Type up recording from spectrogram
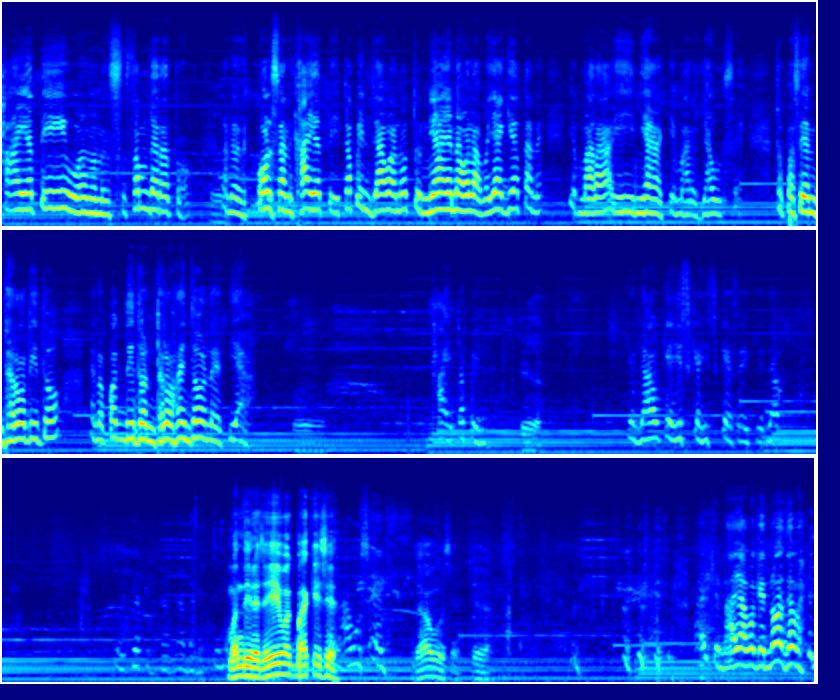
ખાઈ હતી સમદર હતો. અને કોલસાની ખાઈ હતી, ટપીને જવાનું હતું. ન્યાય એના ઓલા વયા ગયા હતા ને એ મારા એ ન્યાય કે મારે જવું છે. તો પછી એને ધરો દીધો, એનો પગ દીધો ને ધરો હાંધો ને ત્યાં. ખાઈ ટપીને કે જાઓ કે હિસકે હિસકે છે કે જાઓ મંદિરે જઈએ વખત બાકી છે જવું છે કે આ નાયા વગર ન જવાય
